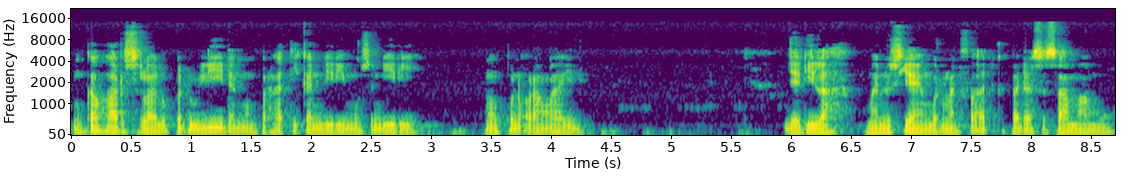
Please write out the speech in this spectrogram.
Engkau harus selalu peduli dan memperhatikan dirimu sendiri maupun orang lain. Jadilah manusia yang bermanfaat kepada sesamamu.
